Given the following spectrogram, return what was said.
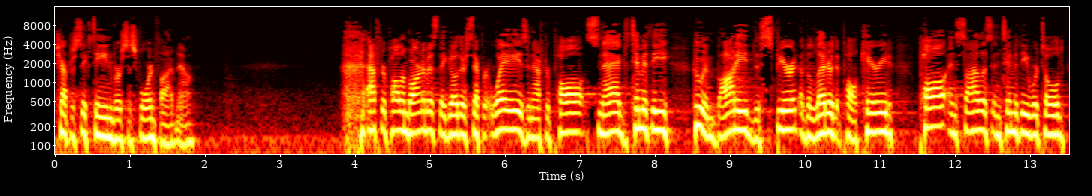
Chapter 16, verses 4 and 5 now. After Paul and Barnabas, they go their separate ways, and after Paul snagged Timothy, who embodied the spirit of the letter that Paul carried, Paul and Silas and Timothy were told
